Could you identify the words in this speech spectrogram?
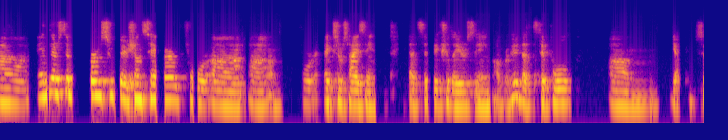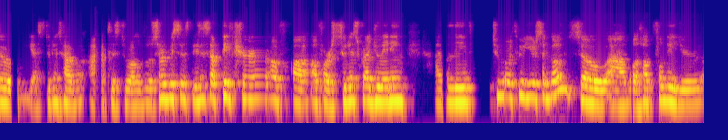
Uh, and there's a Burns Recreation Center for, uh, uh, for exercising. That's the picture that you're seeing over here. That's the pool. Um, yeah, so yeah, students have access to all those services. This is a picture of, uh, of our students graduating, I believe, two or three years ago. So uh, well, hopefully you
